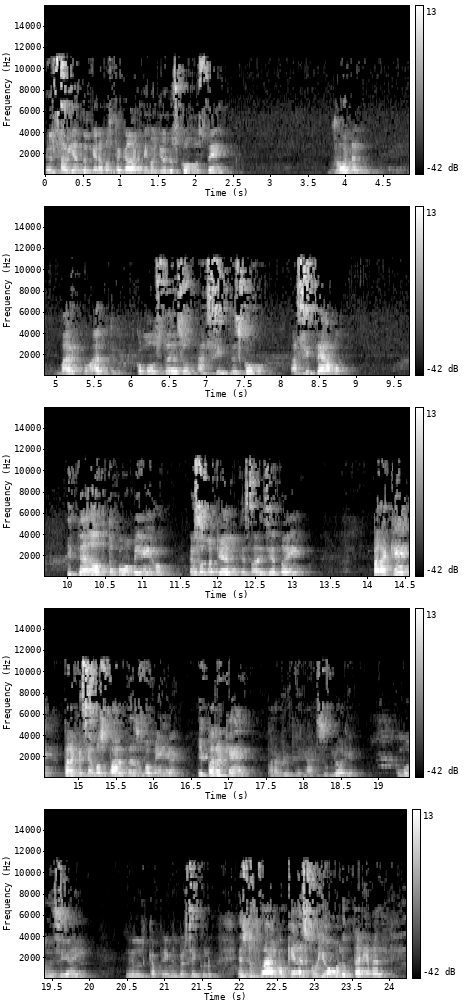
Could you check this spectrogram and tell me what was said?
Él sabiendo que éramos pecadores, dijo, yo los cojo a usted, Ronald, Marco, Anthony, como ustedes son, así te escojo, así te amo. Y te adopto como mi hijo. Eso es lo que él está diciendo ahí. ¿Para qué? Para que seamos parte de su familia. ¿Y para qué? Para reflejar su gloria, como decía ahí en el, en el versículo. Esto fue algo que Él escogió voluntariamente.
